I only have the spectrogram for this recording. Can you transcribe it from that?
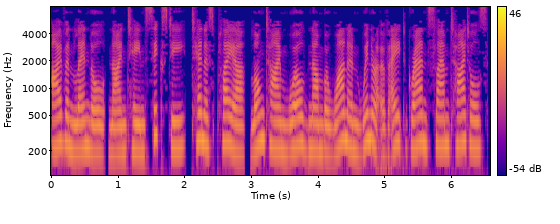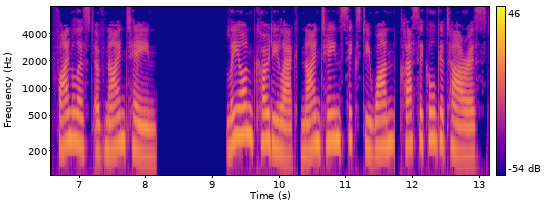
Ivan Lendl 1960, tennis player, longtime world number one and winner of eight Grand Slam titles finalist of 19. Leon Kodylac 1961 classical guitarist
